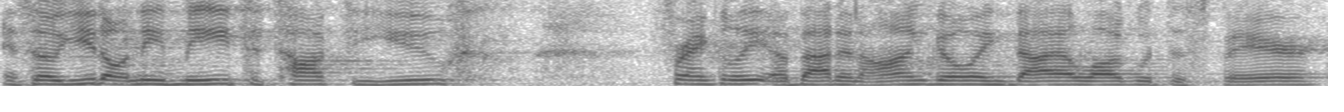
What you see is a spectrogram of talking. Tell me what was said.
And so you don't need me to talk to you, frankly, about an ongoing dialogue with despair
